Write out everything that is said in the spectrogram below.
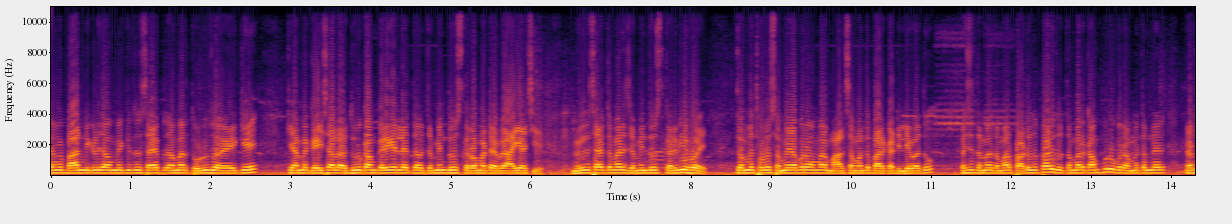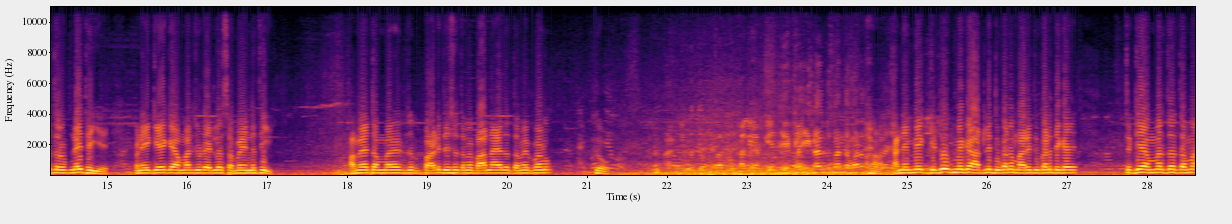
તમે બહાર નીકળી જાઓ. મેં કીધું, સાહેબ, અમારે તોડવું જોઈએ કે કે અમે ગઈ સાલ અધૂરું કામ કરી એટલે જમીન દોસ્ત કરવા માટે હવે આવ્યા છીએ. મેં કીધું, સાહેબ, તમારે જમીન દોસ્ત કરવી હોય તો અમને થોડો સમય આપો, અમારા માલ સામાન તો બહાર કાઢી લેવા દો. પછી તમે તમારે પાડું તો પાડી દો, તમારું કામ પૂરું કરો, અમે તમને નડતરૂપ નહીં થઈએ. પણ એ કહે કે અમારી જોડે એટલો સમય નથી. અમે તમારે પાડી દઈશું, તમે બહાર ના આવ્યા તો તમે પણ જો. હા, અને મેં કીધું, મેં કે આટલી દુકાનો મારી દુકાને દેખાય. તો કે અમારે તો તમે,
